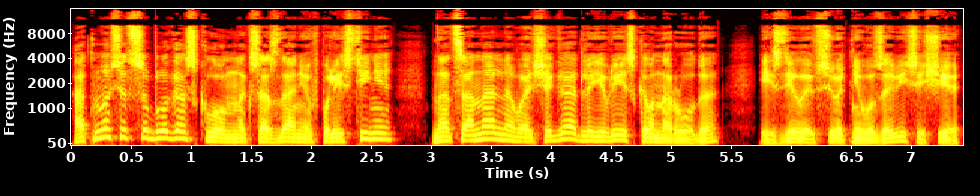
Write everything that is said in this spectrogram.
относится благосклонно к созданию в Палестине национального очага для еврейского народа и сделает все от него зависящее,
